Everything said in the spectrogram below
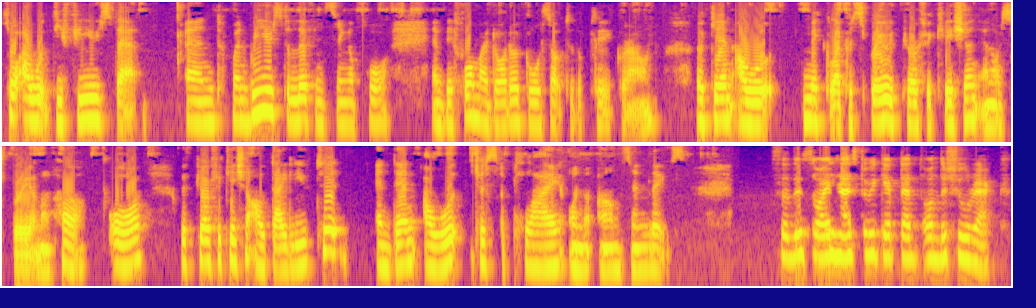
So I would diffuse that. And when we used to live in Singapore, and before my daughter goes out to the playground, again, I would make like a spray with purification and I'll spray it on her. Or with purification, I'll dilute it and then I would just apply on the arms and legs. So this oil has to be kept at, on the shoe rack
